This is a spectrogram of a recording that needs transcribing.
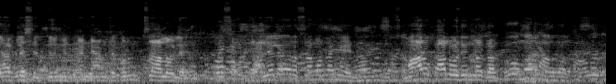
या आपल्या शेतकरी मित्रांनी आमच्याकडून चालवल्या तसं झालेल्यावर समाधानी आहेत मारू काल वडील नका हो मारू मारू, मारू.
